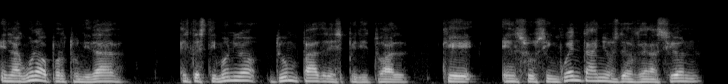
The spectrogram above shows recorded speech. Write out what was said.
en alguna oportunidad el testimonio de un padre espiritual que en sus 50 años de ordenación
